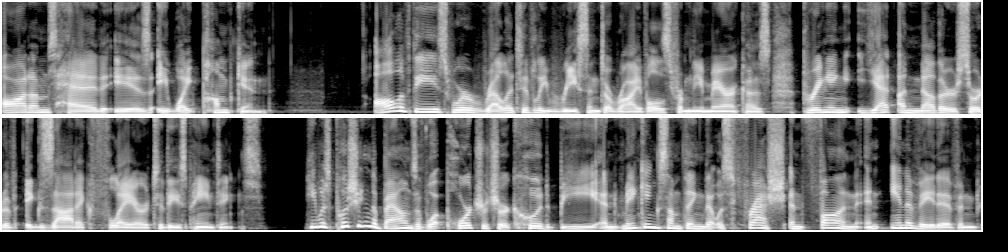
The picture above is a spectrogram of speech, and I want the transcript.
autumn's head is a white pumpkin. All of these were relatively recent arrivals from the Americas, bringing yet another sort of exotic flair to these paintings. He was pushing the bounds of what portraiture could be and making something that was fresh and fun and innovative and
